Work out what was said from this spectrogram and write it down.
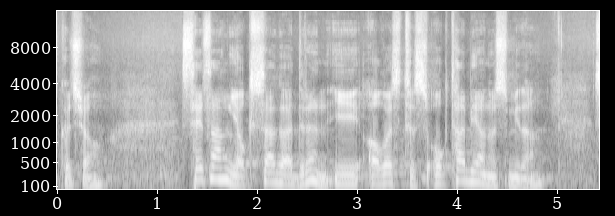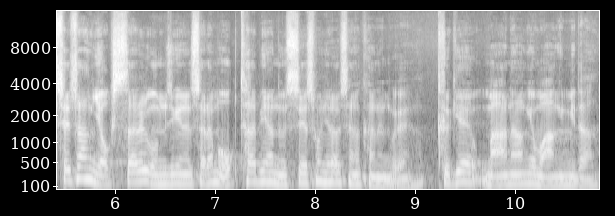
그렇죠. 세상 역사가들은 이 어거스투스 옥타비아누스입니다. 세상 역사를 움직이는 사람은 옥타비아누스의 손이라고 생각하는 거예요. 그게 만왕의 왕입니다.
